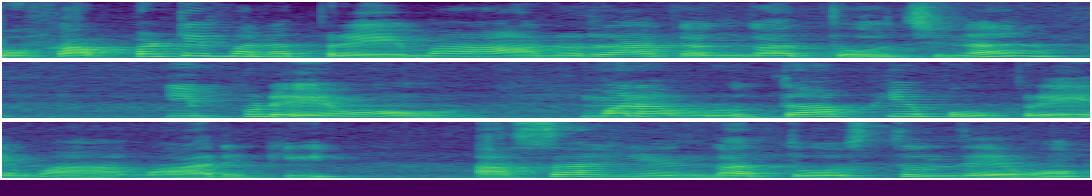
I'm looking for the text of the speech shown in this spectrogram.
ఒకప్పటి మన ప్రేమ అనురాగంగా తోచిన ఇప్పుడేమో మన వృద్ధాప్యపు ప్రేమ వారికి అసహ్యంగా తోస్తుందేమో.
